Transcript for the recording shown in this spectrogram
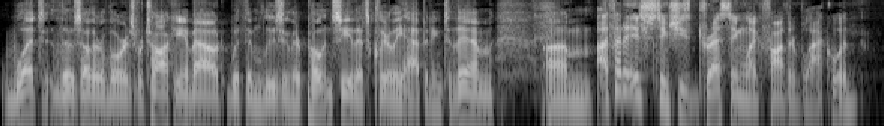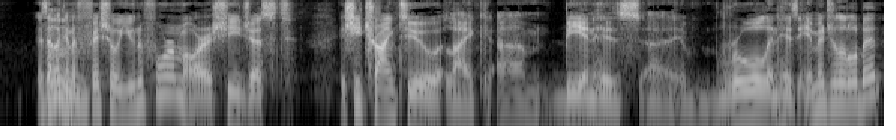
what those other lords were talking about with them losing their potency, that's clearly happening to them. I found it interesting she's dressing like Father Blackwood. Is that like Hmm. an official uniform or is she just is she trying to like um, be in his uh, rule in his image a little bit?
